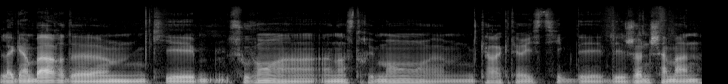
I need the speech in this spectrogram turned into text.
La guimbarde, euh, qui est souvent un, instrument euh, caractéristique des, jeunes chamans,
